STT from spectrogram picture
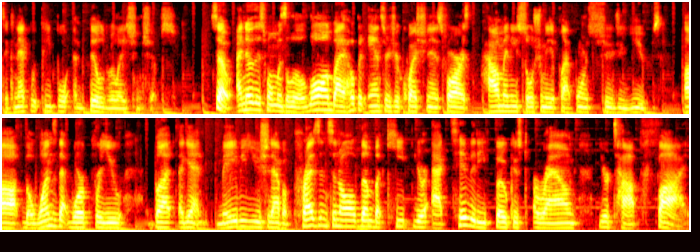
to connect with people and build relationships. So I know this one was a little long, but I hope it answers your question as far as how many social media platforms should you use. Uh, the ones that work for you, but again, maybe you should have a presence in all of them, but keep your activity focused around your top five.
